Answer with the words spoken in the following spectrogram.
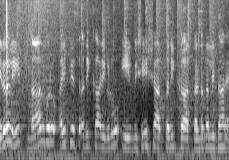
ಇದರಲ್ಲಿ ನಾಲ್ವರು ಐಪಿಎಸ್ ಅಧಿಕಾರಿಗಳು ಈ ವಿಶೇಷ ತನಿಖಾ ತಂಡದಲ್ಲಿದ್ದಾರೆ.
